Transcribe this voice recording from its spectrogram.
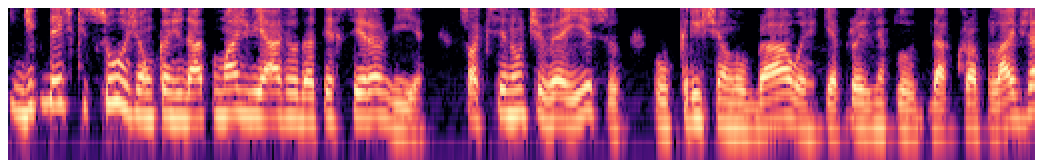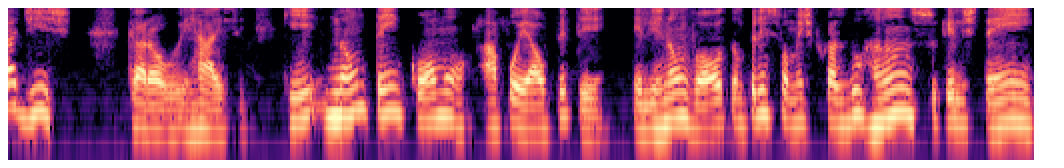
de, desde que surja um candidato mais viável da terceira via. Só que se não tiver isso, o Christian Lubauer, que é, por exemplo, da Crop Live, já disse, Carol e Heisen, que não tem como apoiar o PT eles não voltam, principalmente por causa do ranço que eles têm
